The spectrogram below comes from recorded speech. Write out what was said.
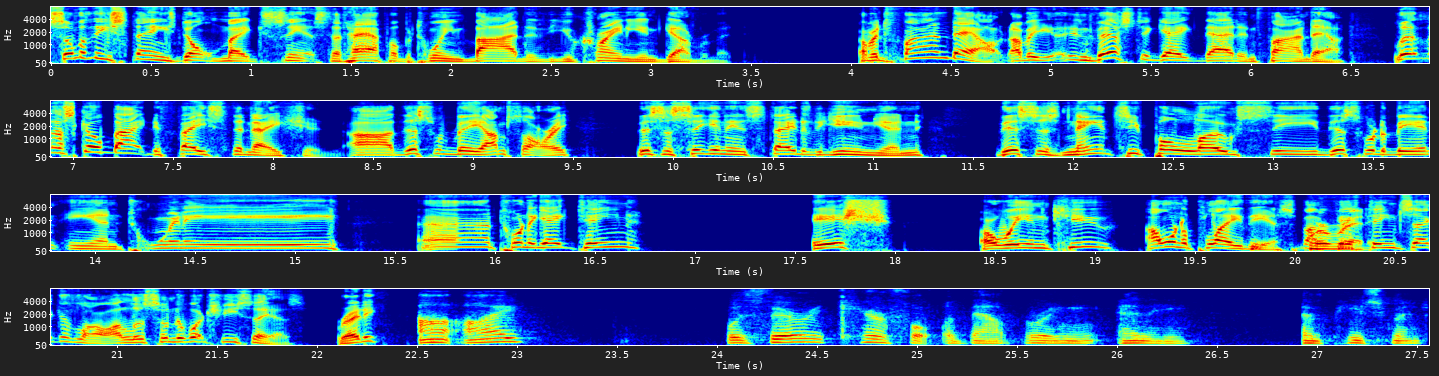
Some of these things don't make sense that happen between Biden and the Ukrainian government. I mean, find out. I mean, investigate that and find out. Let, us go back to Face the Nation. Uh, this would be, I'm sorry, this is CNN State of the Union. This is Nancy Pelosi. This would have been in 20, uh, 2018 ish. Are we in queue? I want to play this about We're 15 ready. seconds long. I'll listen to what she says. Ready? Uh, I was very careful about bringing any impeachment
